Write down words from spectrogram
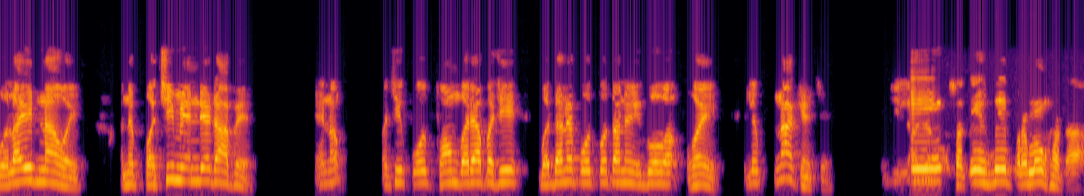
બોલાવી જ ના હોય અને પછી મેન્ડેટ આપે, એનો પછી કોઈ ફોર્મ ભર્યા પછી બધાને પોતપોતાનો ઈગો હોય, એટલે ના ખેંચે. સતીશભાઈ પ્રમુખ હતા.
